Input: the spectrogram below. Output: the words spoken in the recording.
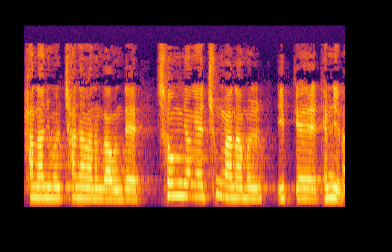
하나님을 찬양하는 가운데 성령의 충만함을 입게 됩니다.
